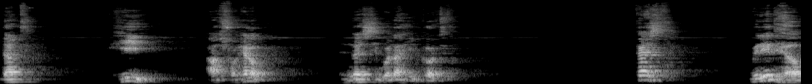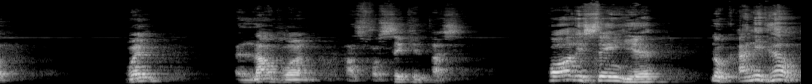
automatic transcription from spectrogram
that he asked for help. And let's see whether he got it. First, we need help when a loved one has forsaken us. Paul is saying here, look, I need help.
